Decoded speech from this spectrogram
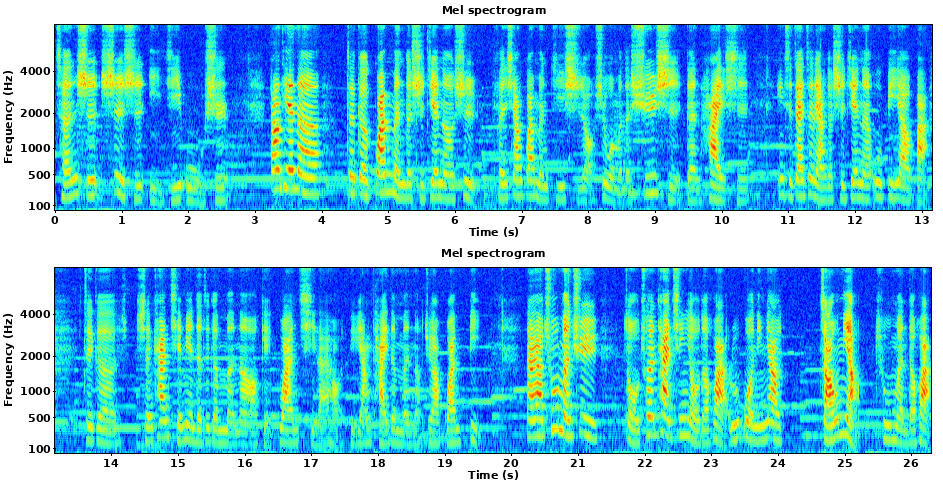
辰时、巳时以及午时。当天呢，这个关门的时间呢，是焚香关门吉时哦，是我们的戌时跟亥时。因此，在这两个时间呢，务必要把这个神龛前面的这个门呢，哦，给关起来哈。比阳台的门呢，就要关闭。那要出门去走春探亲友的话，如果您要找鸟出门的话，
